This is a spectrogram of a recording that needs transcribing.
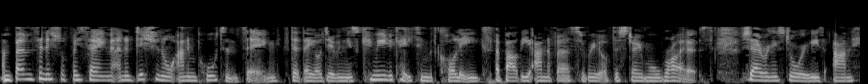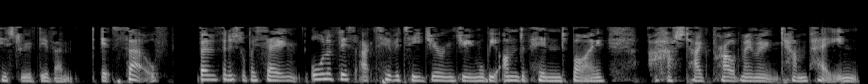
And Ben finished off by saying that an additional and important thing that they are doing is communicating with colleagues about the anniversary of the Stonewall riots, sharing stories and history of the event itself. Ben finished off by saying all of this activity during June will be underpinned by a hashtag Proud Moment campaign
